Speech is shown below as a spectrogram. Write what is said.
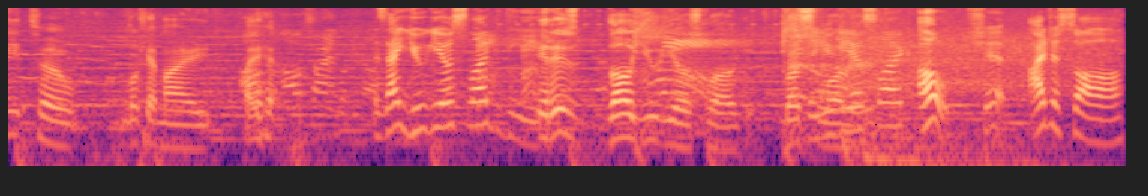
I need to look at my I, Is that Yu-Gi-Oh Slug? The it is the Yu-Gi-Oh slug. The The slug. Yu-Gi-Oh slug? Oh, shit. I just saw. Up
